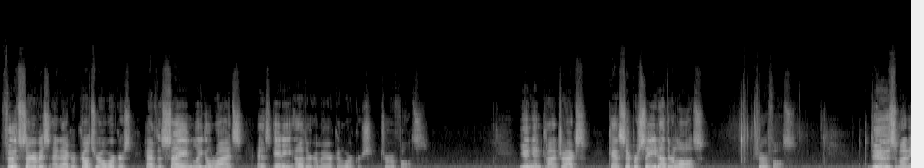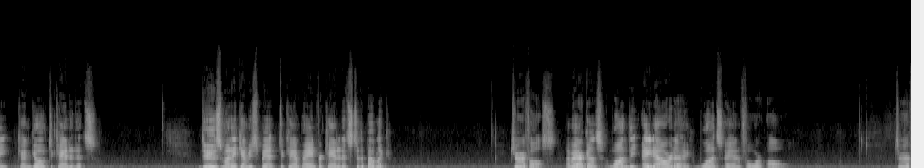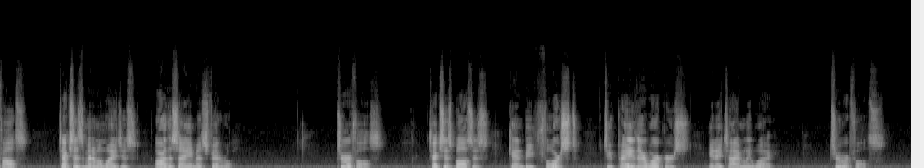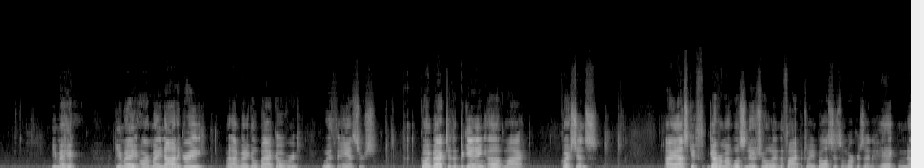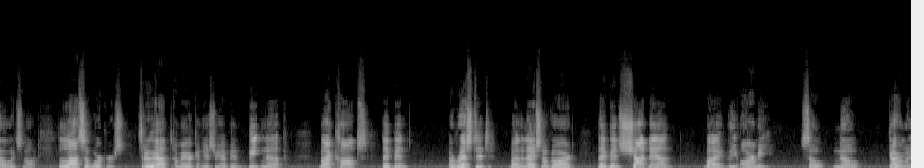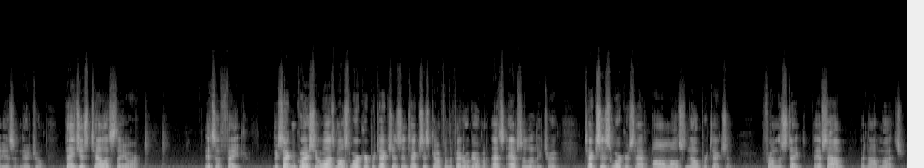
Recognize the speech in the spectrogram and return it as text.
Food service and agricultural workers have the same legal rights as any other American workers. True or false? Union contracts can supersede other laws. True or false? Dues money can go to candidates. Dues money can be spent to campaign for candidates to the public. True or false? Americans won the eight hour day once and for all. True or false? Texas minimum wages are the same as federal. True or false? Texas bosses can be forced to pay their workers in a timely way. True or false? You may, you may or may not agree, but I'm going to go back over it with the answers. Going back to the beginning of my questions, I asked if government was neutral in the fight between bosses and workers, and heck no, it's not. Lots of workers throughout American history have been beaten up by cops. They've been arrested by the National Guard. They've been shot down by the Army. So, no, government isn't neutral. They just tell us they are. It's a fake. The second question was most worker protections in Texas come from the federal government. That's absolutely true. Texas workers have almost no protection from the state. They have some, but not much.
